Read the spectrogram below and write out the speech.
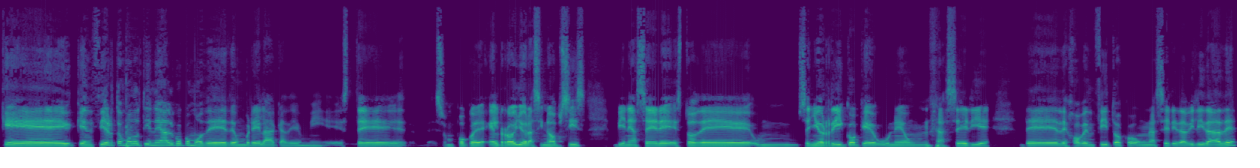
que, que en cierto modo tiene algo como de, de Umbrella Academy. Este es un poco el rollo, la sinopsis, viene a ser esto de un señor rico que une una serie de, de jovencitos con una serie de habilidades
